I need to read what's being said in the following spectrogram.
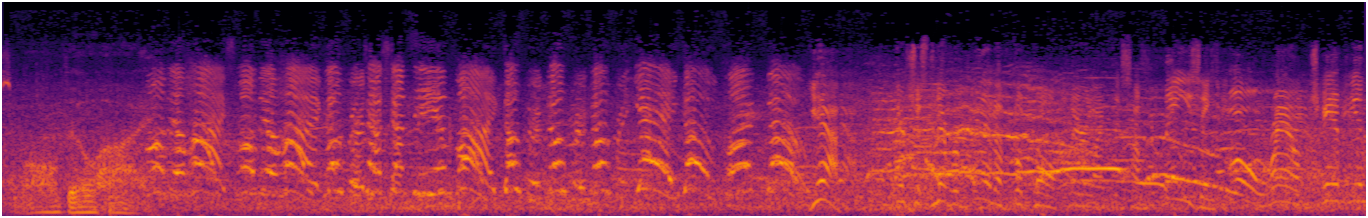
Smallville High. Smallville High, Smallville High, go for a touchdown, see him fly. Go for it, go for it, go for it, yay, go, Clark, go. Yeah, there's just never been a football player like this amazing all-round champion,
